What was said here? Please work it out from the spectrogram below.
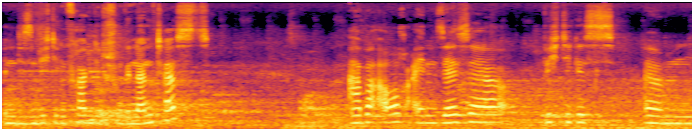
in diesen wichtigen Fragen, die du schon genannt hast aber auch ein sehr, sehr wichtiges ähm,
